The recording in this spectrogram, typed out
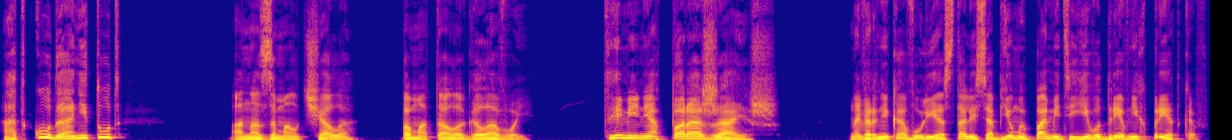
Откуда они тут?» Она замолчала, помотала головой. «Ты меня поражаешь!» Наверняка в Улье остались объемы памяти его древних предков.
